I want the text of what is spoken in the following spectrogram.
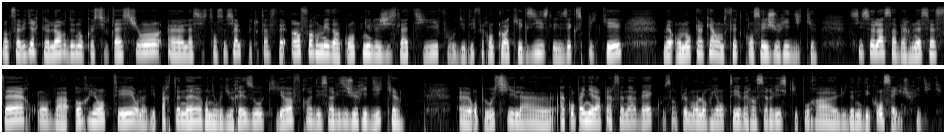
Donc ça veut dire que lors de nos consultations, euh, l'assistant social peut tout à fait informer d'un contenu législatif ou des différentes lois qui existent, les expliquer, mais en aucun cas on ne fait de conseil juridique. Si cela s'avère nécessaire, on va orienter, on a des partenaires au niveau du réseau qui offrent des services juridiques. Euh, on peut aussi euh, accompagner la personne avec ou simplement l'orienter vers un service qui pourra lui donner des conseils juridiques.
